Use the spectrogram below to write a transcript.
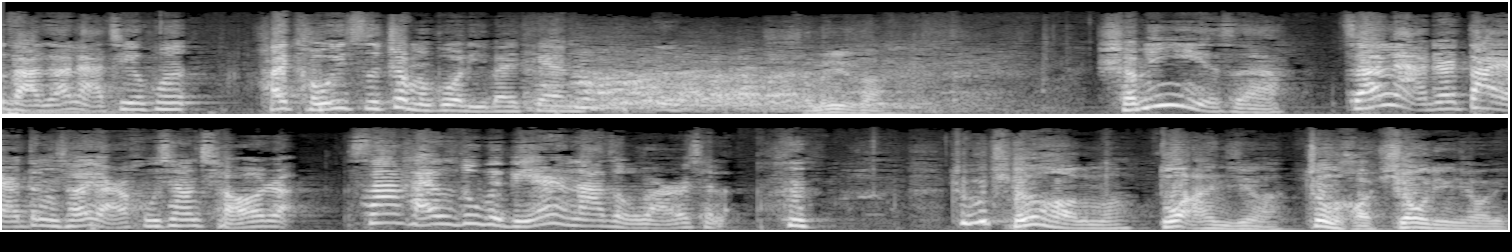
自打咱俩结婚，还头一次这么过礼拜天呢。什么意思啊？什么意思啊？咱俩这大眼瞪小眼，互相瞧着，仨孩子都被别人拉走玩去了。哼，这不挺好的吗？多安静啊，正好消停消停。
